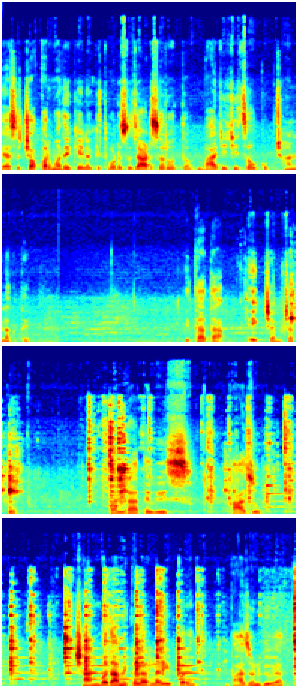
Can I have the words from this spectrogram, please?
हे असं चॉपरमध्ये केलं की थोडंसं जाडसर होतं. भाजीची चव खूप छान लागते. इथं आता एक चमचा तूप पंधरा ते वीस काजू. छान बदामी कलरला येईपर्यंत भाजून घेऊयात.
